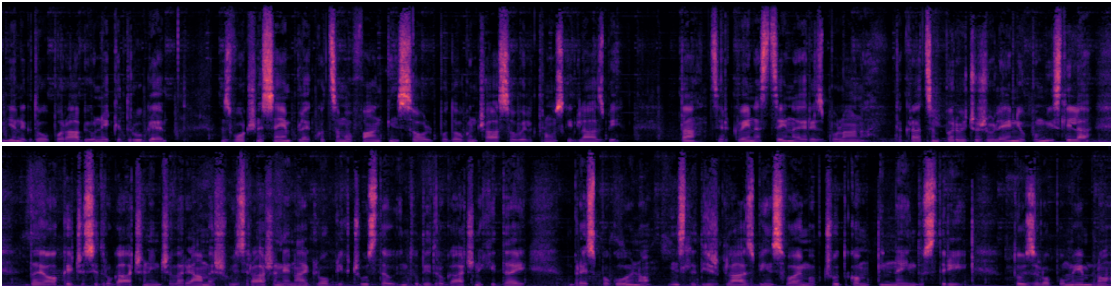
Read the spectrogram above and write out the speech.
je nekdo uporabil neke druge zvočne sample kot samo funk in soul po dolgem času v elektronski glasbi. Ta cerkvena scena je res bolana. Takrat sem prvič v življenju pomislila, da je ok, če si drugačen in če verjameš v izražanje najglobljih čustev in tudi drugačnih idej, brezpogojno in slediš glasbi in svojim občutkom in ne industriji. To je zelo pomembno,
